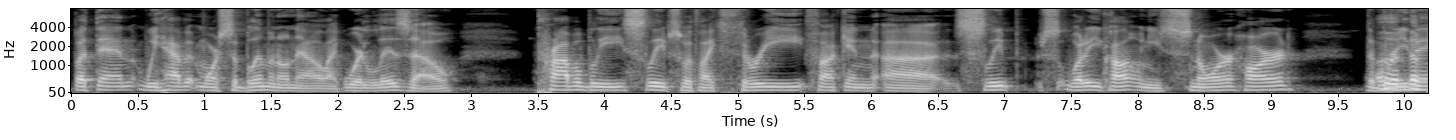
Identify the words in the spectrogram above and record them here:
but then we have it more subliminal now, like where Lizzo probably sleeps with like three fucking uh sleep. What do you call it when you snore hard? The Oh, the, breathing.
